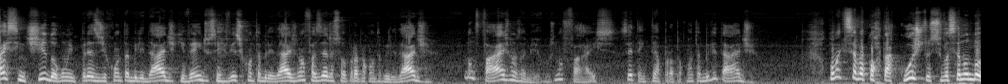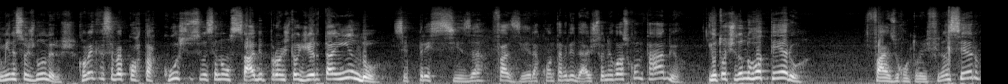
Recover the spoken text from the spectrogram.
Faz sentido alguma empresa de contabilidade que vende o serviço de contabilidade não fazer a sua própria contabilidade? Não faz, meus amigos, não faz. Você tem que ter a própria contabilidade. Como é que você vai cortar custos se você não domina seus números? Como é que você vai cortar custos se você não sabe para onde seu dinheiro está indo? Você precisa fazer a contabilidade do seu negócio contábil. E eu estou te dando roteiro. Faz o controle financeiro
